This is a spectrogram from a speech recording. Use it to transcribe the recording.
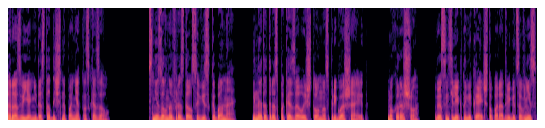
Разве я недостаточно понятно сказал? Снизу вновь раздался визг кабана, и на этот раз показалось, что он нас приглашает. Ну хорошо, раз интеллект намекает, что пора двигаться вниз,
